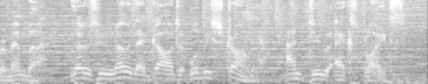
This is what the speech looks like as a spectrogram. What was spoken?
Remember, those who know their God will be strong and do exploits.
